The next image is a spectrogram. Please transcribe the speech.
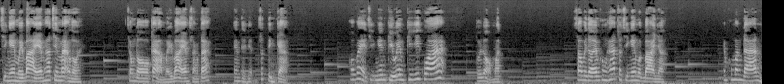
chị nghe mấy bài em hát trên mạng rồi. Trong đó cả mấy bài em sáng tác, em thể hiện rất tình cảm. Có vẻ chị nghiên cứu em kỹ quá. Tôi đỏ mặt. Sao bây giờ em không hát cho chị nghe một bài nhỉ? Em không mang đàn.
